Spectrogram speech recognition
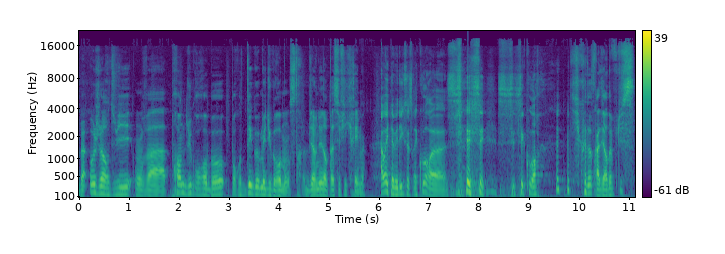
Bah aujourd'hui, on va prendre du gros robot pour dégommer du gros monstre. Bienvenue dans Pacific Rim. Ah ouais, t'avais dit que ce serait court. euh, c'est- c'est c'est- c'est court. Y a quoi d'autre à dire de plus?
